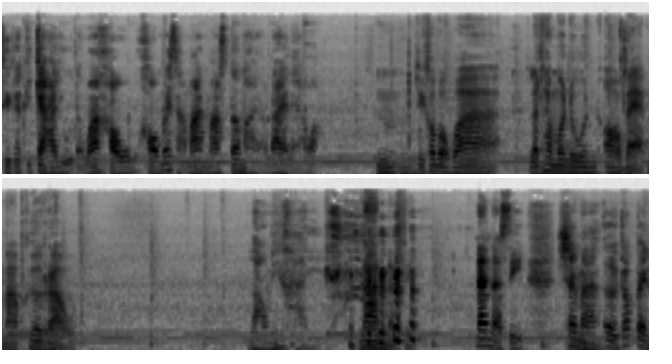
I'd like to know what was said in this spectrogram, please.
ถือกติกาอยู่แต่ว่าเขาเขาไม่สามารถ mastermind เราได้แล้วอะอืมอืมที่เขาบอกว่ารัฐธรรมนูญออกแบบมาเพื่อเรา เรานี่ใคร นั่นน่ะสิ นั่นน่ะสิ ใช่ไหมอืมเออก็เป็น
